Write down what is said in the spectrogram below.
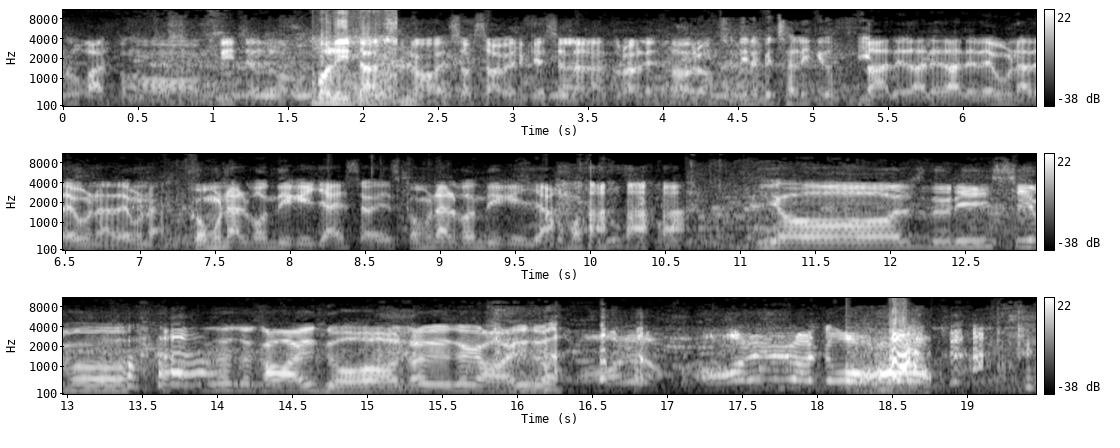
orugas como o... Bolitas. No, eso es saber qué es en la naturaleza, bro. Se tiene pecha líquido Dale, dale, dale, de una, de una, de una. Como una albondiguilla, eso es, como una albondiguilla. Como Dios, durísimo. ¡Qué caballo! ¡Qué qué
